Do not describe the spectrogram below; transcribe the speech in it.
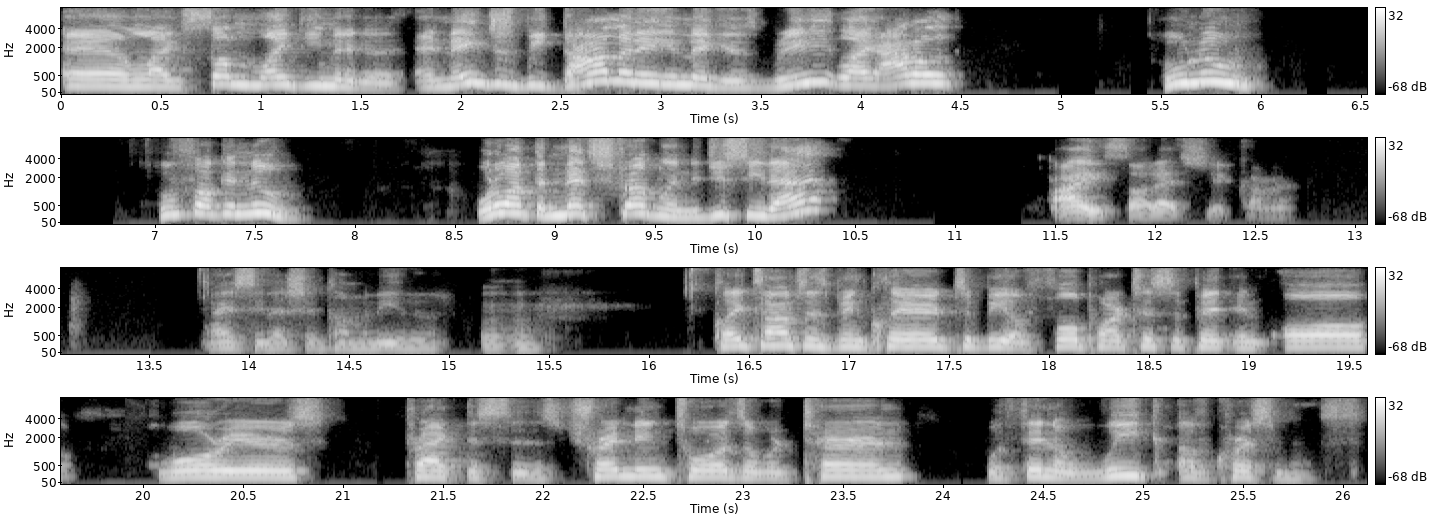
and like some lanky nigga, and they just be dominating niggas, be like I don't. Who knew? Who fucking knew? What about the Nets struggling? Did you see that? I ain't saw that shit coming. I didn't see that shit coming either. Mm-mm. Klay Thompson's been cleared to be a full participant in all Warriors practices, trending towards a return within a week of Christmas.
